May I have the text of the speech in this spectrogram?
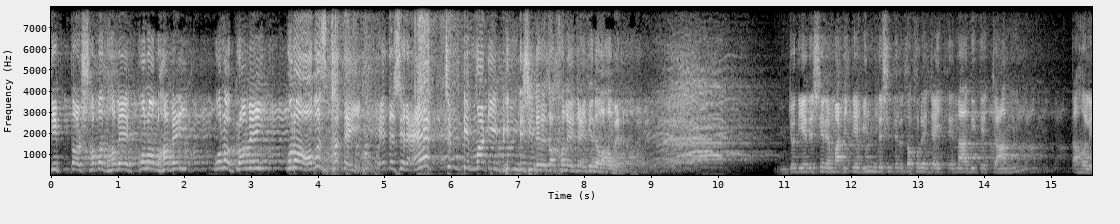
দীপ্ত শপথ হবে কোনোভাবেই, কোনো ক্রমেই, কোনো অবস্থাতেই এদেশের এক চিমটি মাটি ভিনদেশিদের দখলে যাইতে দেওয়া হবে না। যদি এদেশের মাটিকে ভিনদেশিদের দখলে যাইতে না দিতে চান, তাহলে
